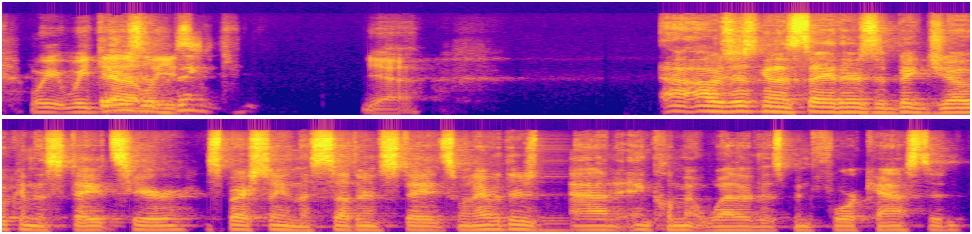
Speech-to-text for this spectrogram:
we, we get at least, big, yeah. I was just going to say there's a big joke in the States here, especially in the southern states. Whenever there's bad inclement weather that's been forecasted,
